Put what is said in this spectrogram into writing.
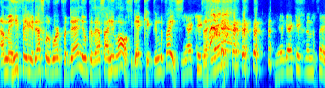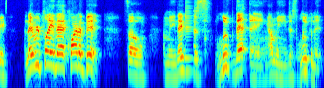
I mean, he figured that's what worked for Daniel because that's how he lost. He got kicked in the face. Yeah, kicked. Yeah, yeah, got kicked in the face, and they replayed that quite a bit. So I mean, they just looped that thing. I mean, just looping it.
